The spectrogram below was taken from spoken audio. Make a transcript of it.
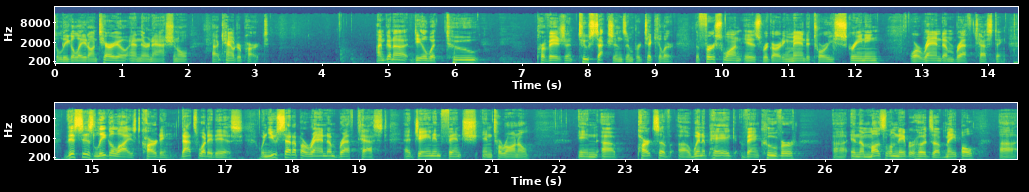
to Legal Aid Ontario and their national uh, counterpart. I'm going to deal with two provision, two sections in particular. The first one is regarding mandatory screening or random breath testing. This is legalized carding. That's what it is. When you set up a random breath test at Jane and Finch in Toronto, in uh, parts of uh, Winnipeg, Vancouver, uh, in the Muslim neighborhoods of Maple, uh,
